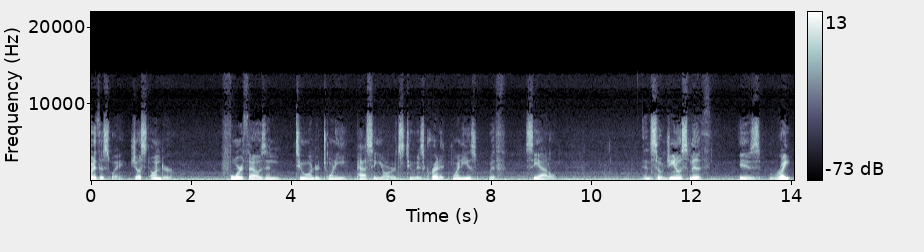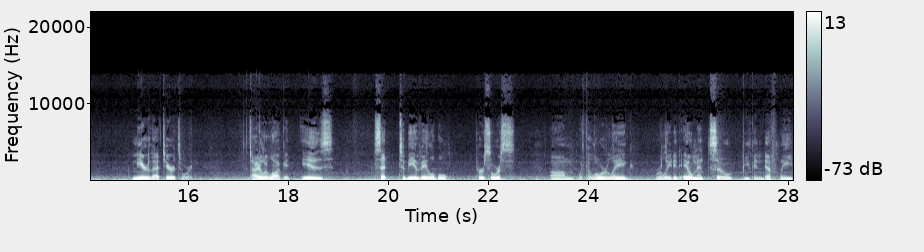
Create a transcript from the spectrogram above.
put it this way, just under 4,220 passing yards to his credit when he is with Seattle. And so Geno Smith is right near that territory. Tyler Lockett is set to be available per source um, with a lower leg related ailment, so you can definitely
